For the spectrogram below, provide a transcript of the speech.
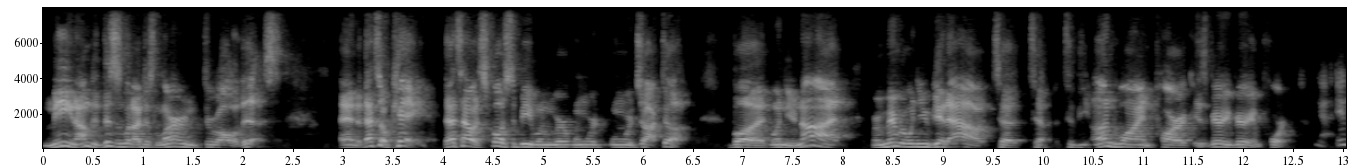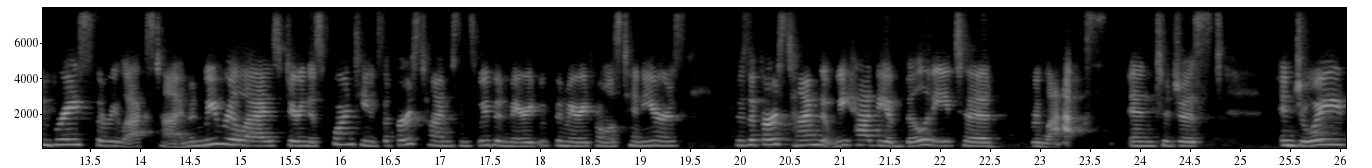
mean. I'm this is what I just learned through all of this, and that's okay. That's how it's supposed to be when we're when we're when we're jocked up. But when you're not, remember when you get out to to to the unwind part is very very important yeah embrace the relaxed time and we realized during this quarantine it's the first time since we've been married we've been married for almost 10 years it was the first time that we had the ability to relax and to just enjoy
